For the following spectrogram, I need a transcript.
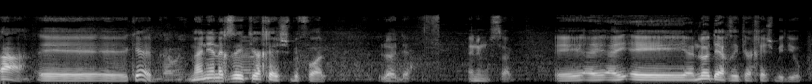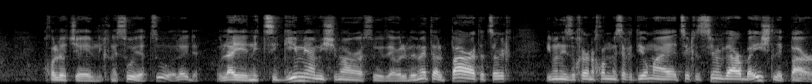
אה, אה, כן, מעניין איך זה יתרחש בפועל. לא יודע, אין לי מושג. אה, אה, אני לא יודע איך זה יתרחש בדיוק. יכול להיות שהם נכנסו, יצאו, לא יודע. אולי נציגים מהמשמר עשו את זה, אבל באמת על פער אתה צריך, אם אני זוכר נכון במסכת יומא, צריך 24 איש לפער.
